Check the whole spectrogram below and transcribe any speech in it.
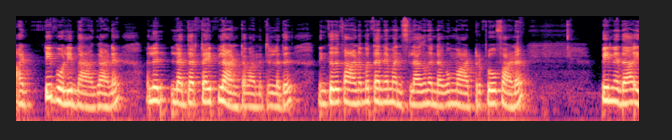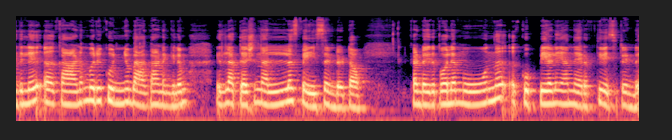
അടിപൊളി ബാഗാണ് ഒരു ലെതർ ടൈപ്പിലാണ് കേട്ടോ വന്നിട്ടുള്ളത്. നിങ്ങൾക്കിത് കാണുമ്പോൾ തന്നെ മനസ്സിലാകുന്നുണ്ടാകും വാട്ടർ പ്രൂഫാണ് പിന്നെ ഇതാ ഇതിൽ കാണുമ്പോൾ ഒരു കുഞ്ഞു ബാഗാണെങ്കിലും ഇതിൽ അത്യാവശ്യം നല്ല സ്പേസ് ഉണ്ട് കേട്ടോ കണ്ടോ ഇതുപോലെ മൂന്ന് കുപ്പികൾ ഞാൻ നിരത്തി വെച്ചിട്ടുണ്ട്.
